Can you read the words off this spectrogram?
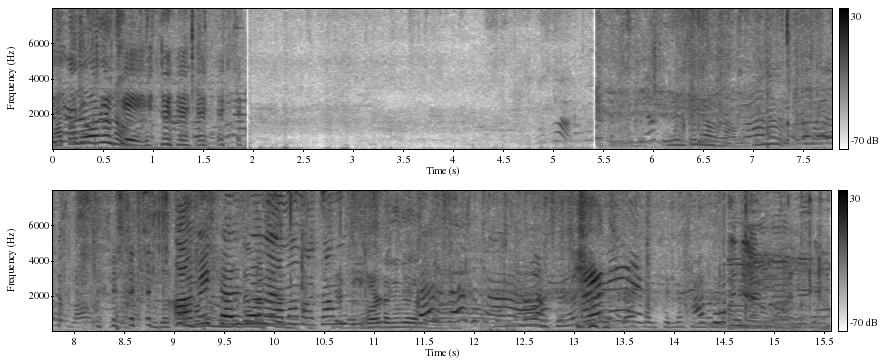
ঢাকা দেওয়া কেন আমি খেলব না আমার মাথা তুলে তুলে তুলে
